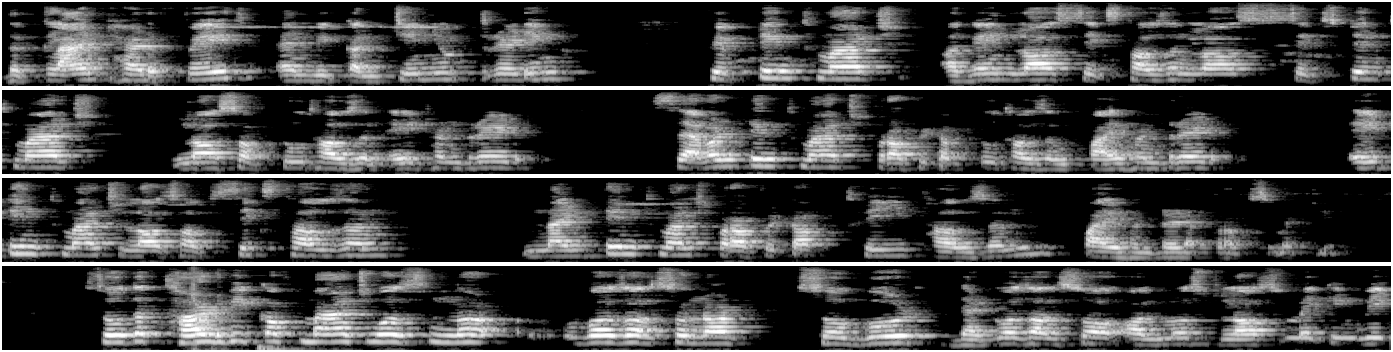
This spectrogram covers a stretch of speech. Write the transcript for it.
the client had faith and we continued trading. 15th March again loss 6000 loss. 16th March loss of 2800. 17th March profit of 2500. 18th March loss of 6000 19th March profit of 3500 approximately. So the third week of March was not was also not so good. That was also almost loss making week.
